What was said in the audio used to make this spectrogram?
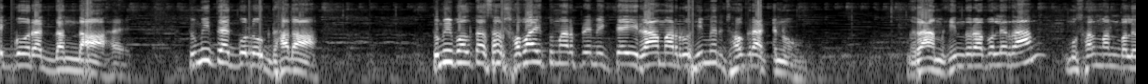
এক গোর এক দান্দা হ্যাঁ তুমি তো এক গো লোক ধাঁধা। তুমি বলতেছ, সবাই তোমার প্রেমিক এই রাম আর রহিমের ঝগড়া কেন? রাম হিন্দুরা বলে রাম, মুসলমান বলে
